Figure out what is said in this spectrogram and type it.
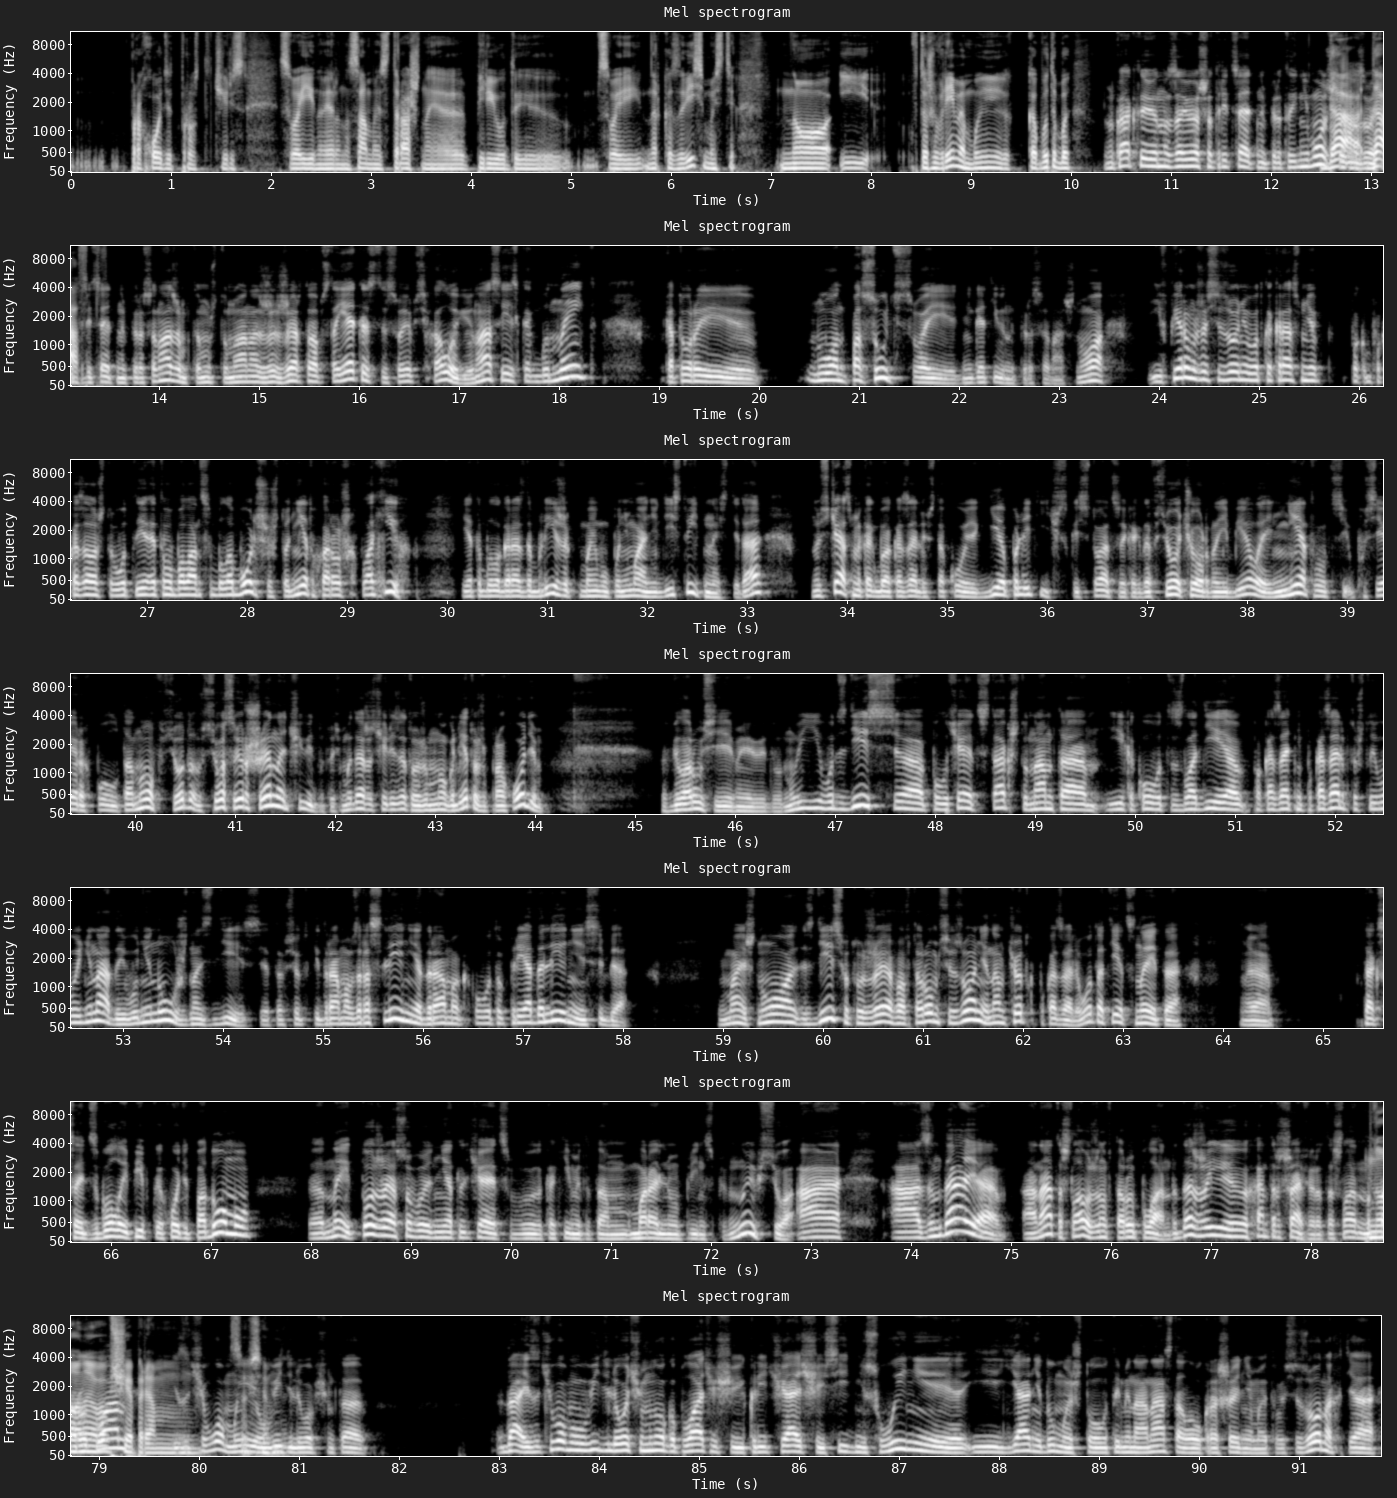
проходит просто через свои, наверное, самые страшные периоды своей наркозависимости, но и в то же время мы как будто бы... Ну как ты ее назовешь отрицательной Ты не можешь да, ее назвать да. отрицательным персонажем, потому что ну, она же жертва обстоятельств и своей психологии. У нас есть как бы Нейт, который, ну он по сути своей негативный персонаж, но и в первом же сезоне вот как раз мне показалось, что вот этого баланса было больше, что нету хороших плохих, и это было гораздо ближе к моему пониманию действительности, да. Но сейчас мы как бы оказались в такой геополитической ситуации, когда все черное и белое, нет вот серых полутонов, все, все совершенно очевидно. То есть мы даже через это уже много лет уже проходим, в Беларуси я имею в виду. Ну и вот здесь а, получается так, что нам-то и какого-то злодея показать не показали, потому что его и не надо, его не нужно здесь. Это все-таки драма взросления, драма какого-то преодоления себя. Понимаешь? Но здесь вот уже во втором сезоне нам четко показали. Вот отец Нейта, э, так сказать, с голой пипкой ходит по дому. Э, Нейт тоже особо не отличается э, какими-то там моральными принципами. Ну и все. А, а Зендая, она отошла уже на второй план. Да даже и Хантер Шафер отошла на Но ну, второй она план. вообще прям из-за чего мы совсем... увидели, в общем-то, да, из-за чего мы увидели очень много плачущей и кричащей Сидни Суини, и я не думаю, что вот именно она стала украшением этого сезона, хотя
